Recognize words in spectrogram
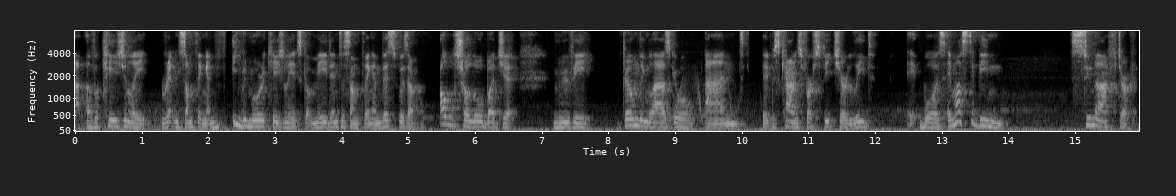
I've occasionally written something, and even more occasionally, it's got made into something. And this was a ultra low budget movie filmed in Glasgow, and it was Karen's first feature lead. It was. It must have been soon after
